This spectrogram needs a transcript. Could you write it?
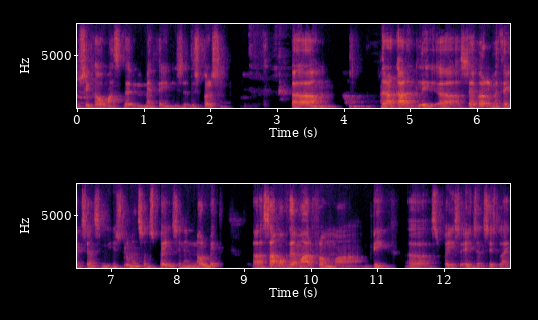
to see how much the methane is dispersing. Um, there are currently uh, several methane sensing instruments on space and in orbit. Uh, some of them are from uh, big uh, space agencies like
